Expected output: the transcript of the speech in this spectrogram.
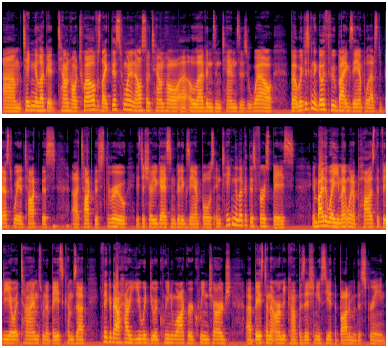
Um, taking a look at Town Hall 12s like this one and also Town Hall uh, 11s and 10s as well. But we're just going to go through by example. That's the best way to talk this uh, talk this through is to show you guys some good examples. And taking a look at this first base, and by the way, you might want to pause the video at times when a base comes up. Think about how you would do a queen walk or a queen charge uh, based on the army composition you see at the bottom of the screen.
